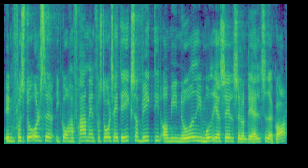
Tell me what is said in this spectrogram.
en forståelse, I går herfra med en forståelse af, at det er ikke så vigtigt, om I er nådige imod jer selv, selvom det altid er godt,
